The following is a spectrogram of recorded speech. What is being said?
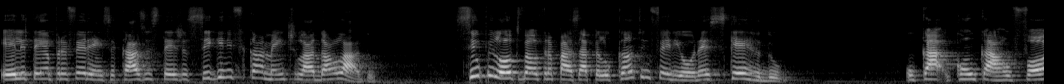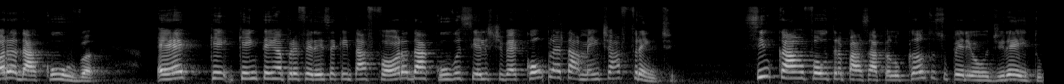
ele tem a preferência, caso esteja significativamente lado ao lado. Se o piloto vai ultrapassar pelo canto inferior esquerdo, o com o carro fora da curva, é que, quem tem a preferência é quem está fora da curva se ele estiver completamente à frente. Se o carro for ultrapassar pelo canto superior direito,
